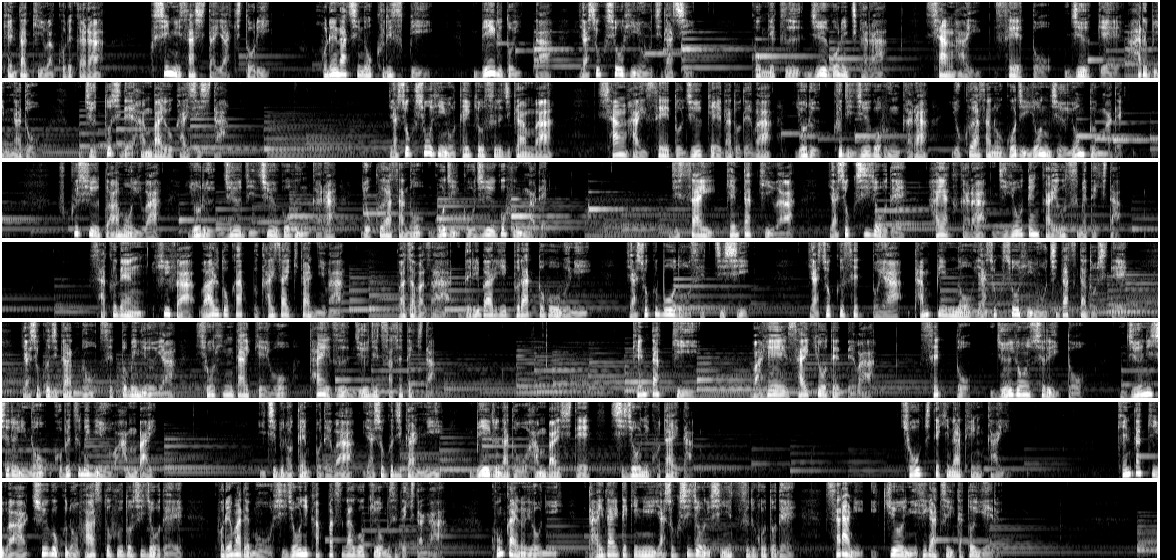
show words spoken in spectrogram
ケンタッキーはこれから串に刺した焼き鳥骨なしのクリスピービールといった夜食商品を打ち出し今月15日から上海、成都、重慶、ハルビンなど10都市で販売を開始した。夜食商品を提供する時間は上海、成都、重慶などでは夜9時15分から翌朝の5時44分まで。福州とアモイは夜10時15分から翌朝の5時55分まで。実際ケンタッキーは夜食市場で早くから事業展開を進めてきた。昨年 FIFA ワールドカップ開催期間にはわざわざデリバリープラットフォームに夜食ボードを設置し夜食セットや単品の夜食商品を打ち出すなどして夜食時間のセットメニューや商品体系を絶えず充実させてきた。ケンタッキー和平最強店ではセット14種類と12種類の個別メニューを販売。一部の店舗では夜食時間にビールなどを販売して市場に応えた。長期的な展開。ケンタッキーは中国のファーストフード市場でこれまでも非常に活発な動きを見せてきたが今回のように大々的に夜食市場に進出することでさらに勢いに火がついたと言える。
